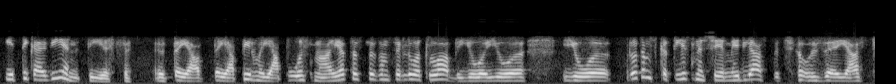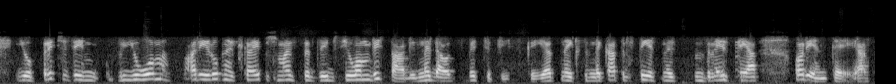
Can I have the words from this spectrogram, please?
ir tikai viena tiesa tajā, tajā pirmajā posmā, ja, tas, protams, ir ļoti labi, jo, jo, jo protams, ka tiesnešiem ir jāspecializējās, jo prečuzīm joma, arī rūpnieciskā īpašuma aizsardzības joma vispār ir nedaudz specifiska. Ja, Neiksim, ne katrs tiesnesis uzreiz tajā orientējās.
